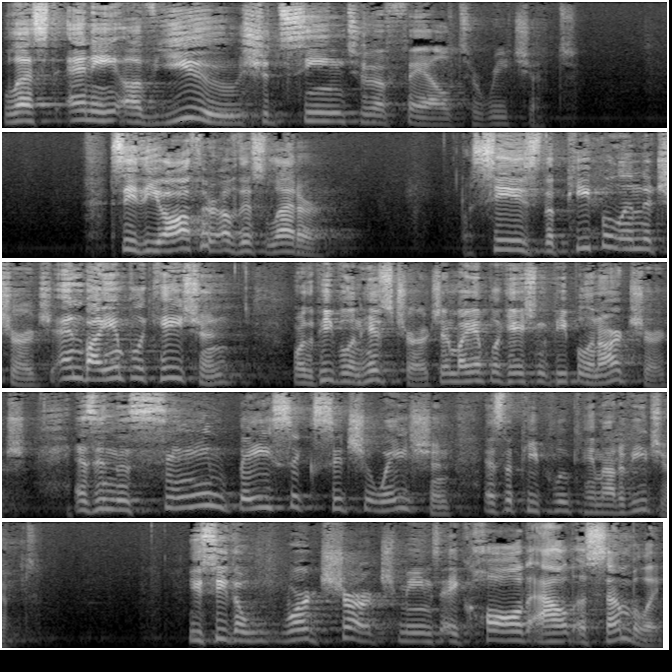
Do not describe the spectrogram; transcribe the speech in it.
lest any of you should seem to have failed to reach it. See, the author of this letter sees the people in the church, and by implication, or the people in his church, and by implication, the people in our church, as in the same basic situation as the people who came out of Egypt. You see, the word church means a called out assembly.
